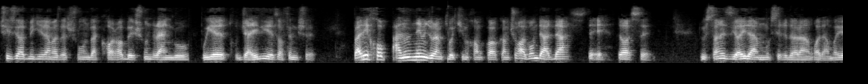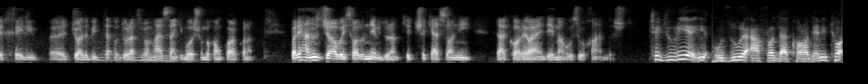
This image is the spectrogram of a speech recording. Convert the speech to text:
چیز یاد می‌گیرم ازشون و کارها بهشون رنگ و بوی جدیدی اضافه میشه. ولی خب هنوز نمی‌دونم که با کی می‌خوام کار کنم چون آلبوم در دست احداثه دوستان زیادی در موسیقی دارم آدمای خیلی جالبی دور هم هستن که باشون بخوام کار کنم. ولی هنوز جواب این سوالو نمی‌دونم که چه کسانی در کارهای آینده من حضور خواهند داشت. چه جوری حضور افراد در کارها یعنی تو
